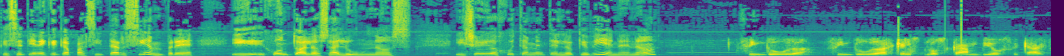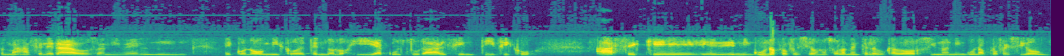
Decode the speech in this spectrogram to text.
que se tiene que capacitar siempre y junto a los alumnos. Y yo digo, justamente en lo que viene, ¿no? Sin duda, sin duda. Es que los, los cambios que cada vez están más acelerados a nivel económico, de tecnología, cultural, científico, hace que eh, en ninguna profesión, no solamente el educador, sino en ninguna profesión,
